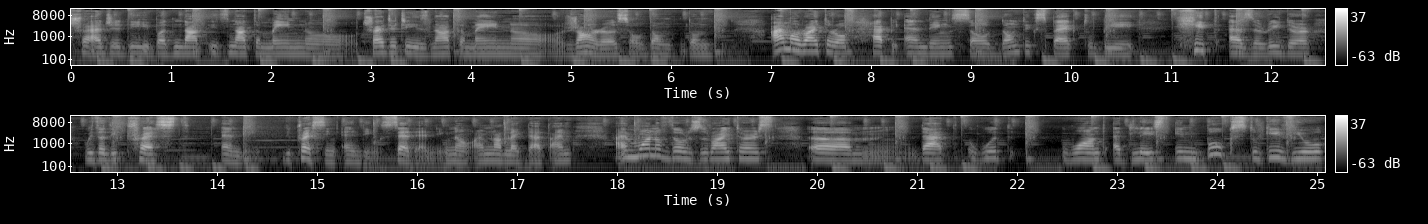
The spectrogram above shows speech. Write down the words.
tragedy, but not it's not the main uh, tragedy is not the main uh, genre. So don't don't. I'm a writer of happy endings, so don't expect to be hit as a reader with a depressed ending depressing ending sad ending no i'm not like that i'm i'm one of those writers um, that would want at least in books to give you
